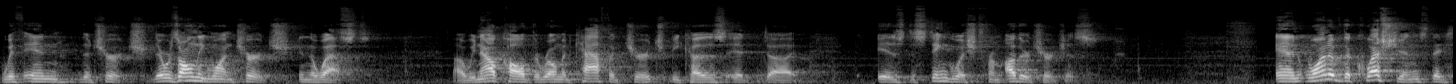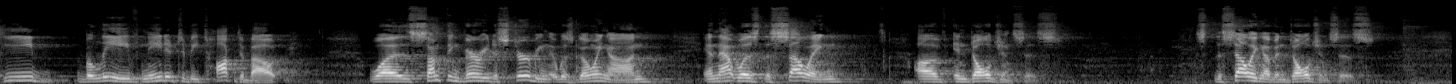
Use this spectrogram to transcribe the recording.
within the church. There was only one church in the West. Uh, we now call it the Roman Catholic Church because it uh, is distinguished from other churches. And one of the questions that he believed needed to be talked about was something very disturbing that was going on, and that was the selling of indulgences. The selling of indulgences.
